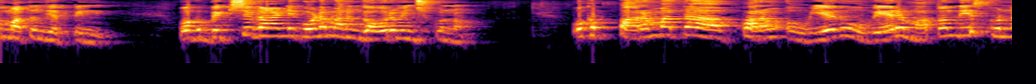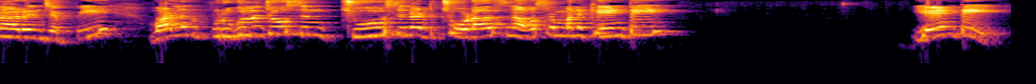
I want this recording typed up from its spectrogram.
మతం చెప్పింది. ఒక భిక్షగాడిని కూడా మనం గౌరవించుకున్నాం. ఒక పరమత పరం ఏదో వేరే మతం తీసుకున్నారని చెప్పి వాళ్ళని పురుగులు చూసి చూసినట్టు చూడాల్సిన అవసరం మనకేంటి? ఏంటి?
